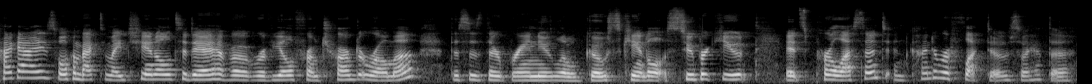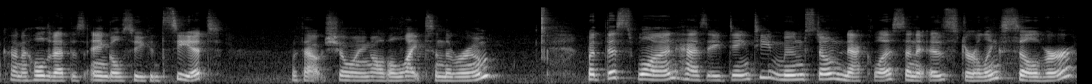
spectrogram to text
Hi guys, welcome back to my channel. Today I have a reveal from Charmed Aroma. This is their brand new little ghost candle. Super cute. It's pearlescent and kind of reflective, so I have to kind of hold it at this angle so you can see it without showing all the lights in the room. But this one has a dainty moonstone necklace and it is sterling silver.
